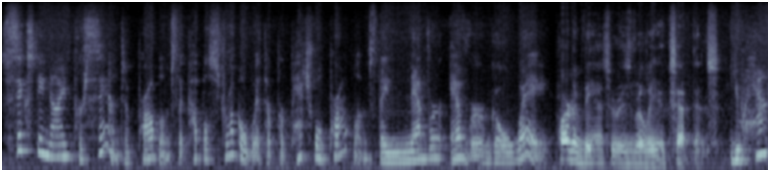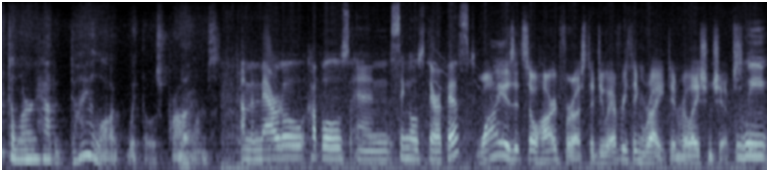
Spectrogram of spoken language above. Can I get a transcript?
69% of problems that couples struggle with are perpetual problems. They never, ever go away. Part of the answer is really acceptance. You have to learn how to dialogue with those problems. Right. I'm a marital, couples, and singles therapist. Why is it so hard for us to do everything right in relationships? We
